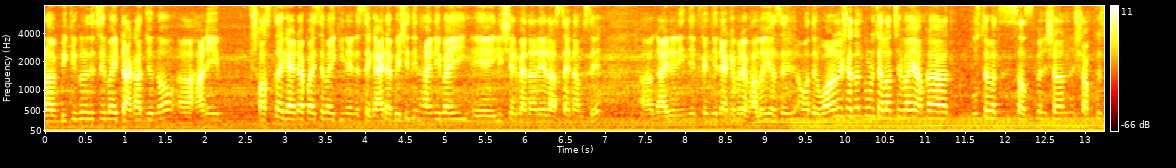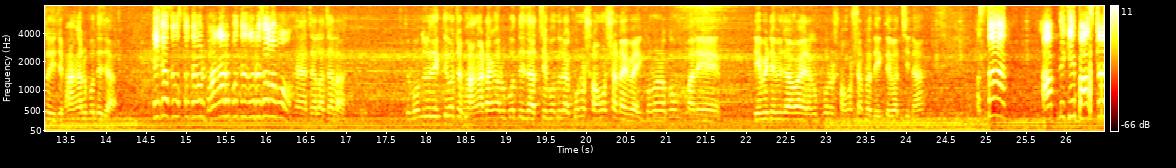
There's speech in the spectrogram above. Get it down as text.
ওরা বিক্রি করে দিচ্ছে ভাই টাকার জন্য। হানি সস্তায় গাড়িটা পাইছে ভাই কিনে এনেছে। গাড়িটা বেশি দিন হয়নি ভাই ইলিশের ব্যানারে রাস্তায় নামছে। গাড়িটার ইঞ্জিন ফেঞ্জিন একেবারে ভালোই আছে। আমাদের ওয়ানালি সাধারণপুর চালাচ্ছে ভাই আমরা বুঝতে পারছি সাসপেনশন সব কিছু এই যে ভাঙার উপরে যা। ঠিক আছে ওস্তাদ ভাঙার পথে জোরে চালাবো। হ্যাঁ চালা চালা। তো বন্ধুরা দেখতে পাচ্ছ ভাঙা টাঙার উপর দিয়ে যাচ্ছে। বন্ধুরা কোনো সমস্যা নাই ভাই। কোনো রকম মানে ডেবে ডেবে যাওয়া এরকম কোনো সমস্যা আমরা দেখতে পাচ্ছি না। ওস্তাদ আপনি কি বাসটা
